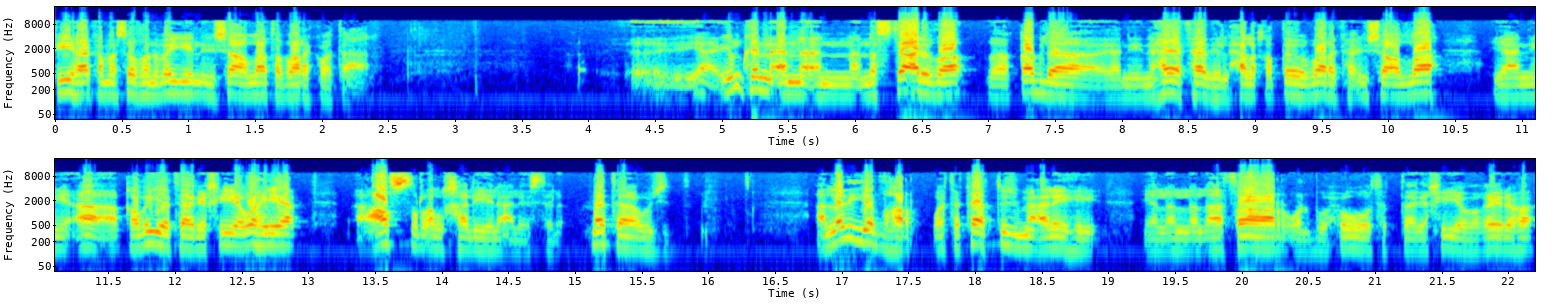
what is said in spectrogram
فيها كما سوف نبين إن شاء الله تبارك وتعالى. يعني يمكن أن أن نستعرض قبل يعني نهاية هذه الحلقة الطيبة المباركة إن شاء الله يعني قضية تاريخية وهي عصر الخليل عليه السلام. متى وجد؟ الذي يظهر وتكاد تجمع عليه الآثار والبحوث التاريخية وغيرها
